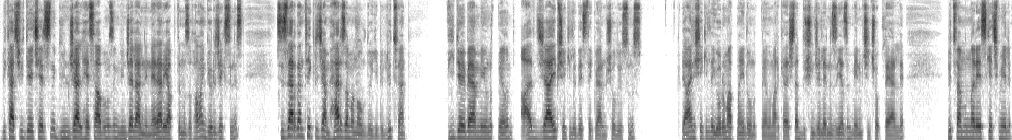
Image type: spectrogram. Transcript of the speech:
Birkaç video içerisinde güncel hesabımızın güncel halini neler yaptığımızı falan göreceksiniz. Sizlerden tek ricam her zaman olduğu gibi lütfen videoyu beğenmeyi unutmayalım. Acayip şekilde destek vermiş oluyorsunuz. Ve aynı şekilde yorum atmayı da unutmayalım arkadaşlar. Düşüncelerinizi yazın benim için çok değerli. Lütfen bunları es geçmeyelim.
